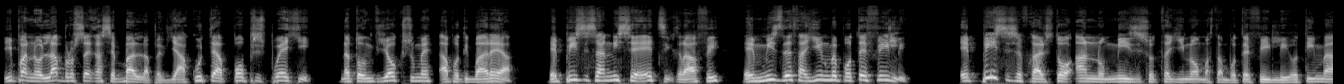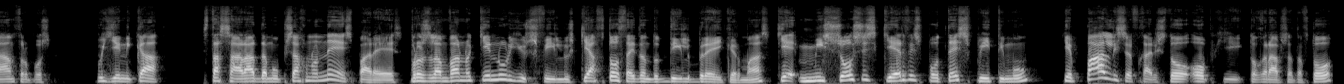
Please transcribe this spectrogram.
Είπαν ο Λάμπρος έχασε μπάλα, παιδιά. Ακούτε απόψεις που έχει. Να τον διώξουμε από την παρέα. Επίσης, αν είσαι έτσι, γράφει, εμείς δεν θα γίνουμε ποτέ φίλοι. Επίσης, ευχαριστώ αν νομίζεις ότι θα γινόμασταν ποτέ φίλοι, ότι είμαι άνθρωπος που γενικά στα 40 μου ψάχνω νέες παρέες, προσλαμβάνω καινούριους φίλους και αυτό θα ήταν το deal breaker μας. Και μη σώσει και έρθεις ποτέ σπίτι μου. Και πάλι σε ευχαριστώ όποιοι το γράψατε αυτό,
